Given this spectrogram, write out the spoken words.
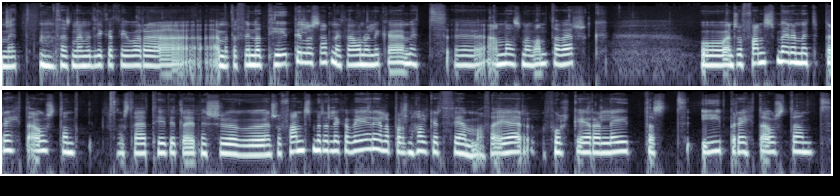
mitt, það er svona einmitt líka því var að, að finna titil á safni, það var nú líka einmitt uh, annað svona vandaverk. Og eins og fannst mér að mitt breytt ástand það er titill að einni sögu en svo fannst mér að leika verið eða bara svona halgjörð þema. Það er, fólk er að leytast í breytt ástand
